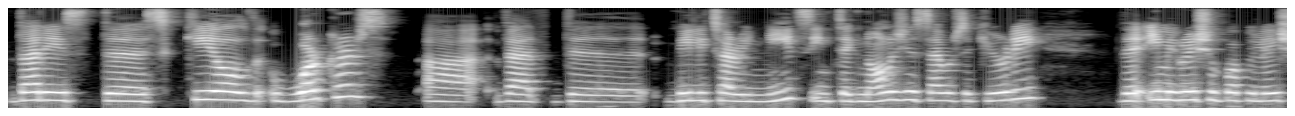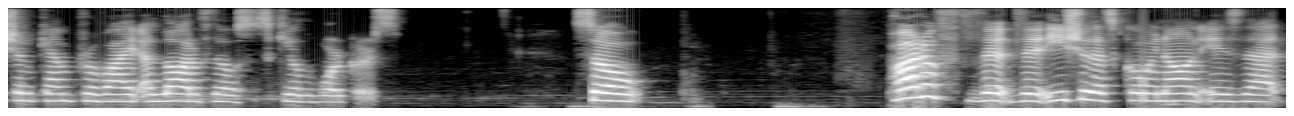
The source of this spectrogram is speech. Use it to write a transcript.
that is the skilled workers uh, that the military needs in technology and cybersecurity, the immigration population can provide a lot of those skilled workers. So part of the, the issue that's going on is that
